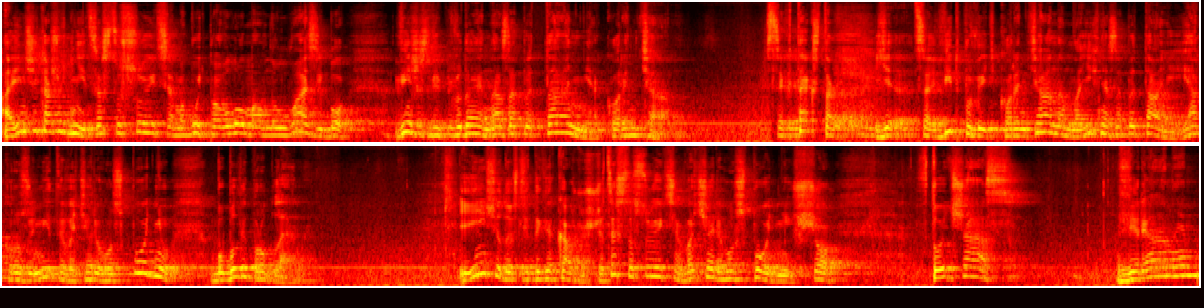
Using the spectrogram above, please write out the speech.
А інші кажуть, ні, це стосується, мабуть, Павло мав на увазі, бо він же відповідає на запитання коринтян. В цих текстах є це відповідь коринтянам на їхнє запитання, як розуміти вечерю Господню, бо були проблеми. І інші дослідники кажуть, що це стосується вечері Господній, що в той час віряни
